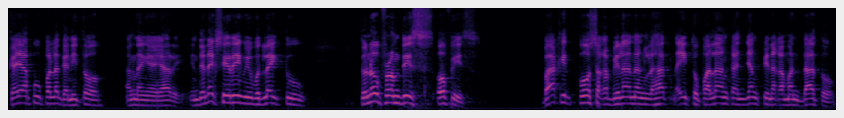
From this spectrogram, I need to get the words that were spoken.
Kaya po pala ganito ang nangyayari. In the next hearing, we would like to to know from this office, bakit po sa kabila ng lahat na ito pala ang kanyang pinakamandato,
